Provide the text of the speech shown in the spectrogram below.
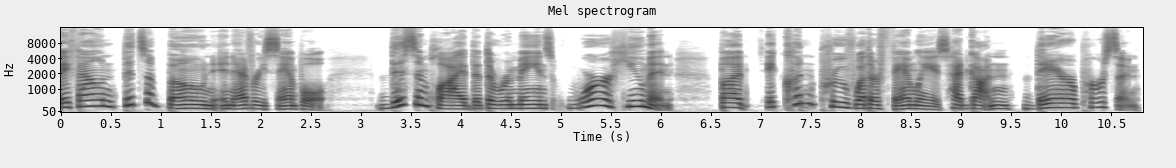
They found bits of bone in every sample. This implied that the remains were human but it couldn't prove whether families had gotten their person.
